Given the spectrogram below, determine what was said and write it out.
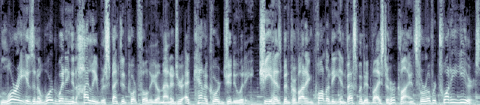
Lori is an award winning and highly respected portfolio manager at Canaccord Genuity. She has been providing quality investment advice to her clients for over 20 years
